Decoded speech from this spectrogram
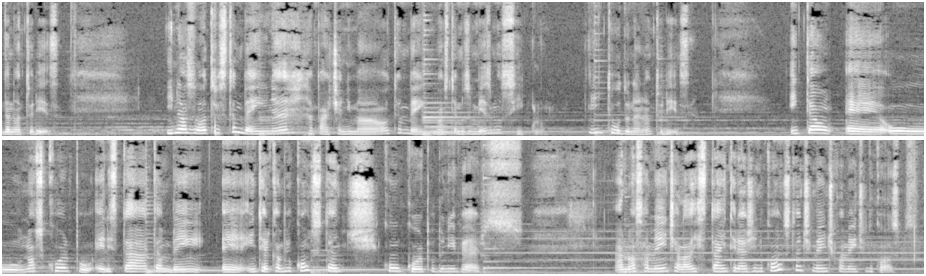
da natureza. E nas outras também, né? A parte animal também. Nós temos o mesmo ciclo em tudo na natureza. Então, é, o nosso corpo ele está também é, em intercâmbio constante com o corpo do universo. A nossa mente ela está interagindo constantemente com a mente do cosmos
